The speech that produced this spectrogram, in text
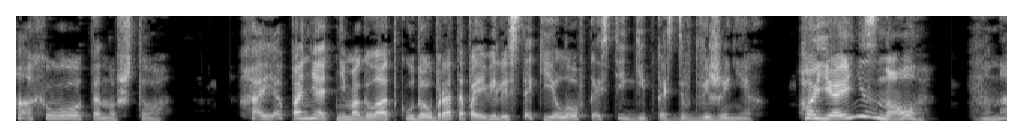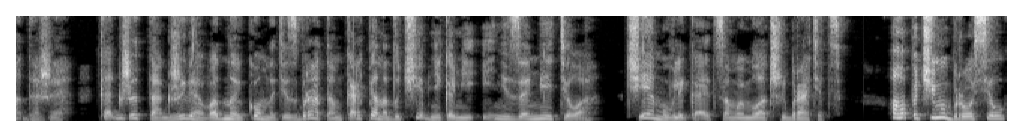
Ах, вот оно что. А я понять не могла, откуда у брата появились такие ловкость и гибкость в движениях. А я и не знала. Ну надо же, как же так, живя в одной комнате с братом, корпя над учебниками, и не заметила, чем увлекается мой младший братец. А почему бросил?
